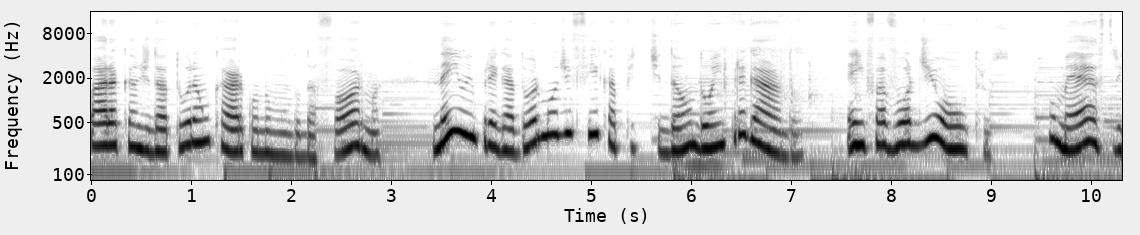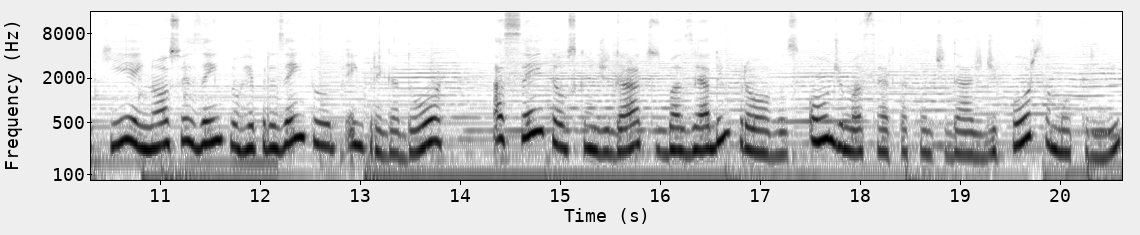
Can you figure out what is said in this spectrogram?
para a candidatura a um cargo no mundo da forma, nem o empregador modifica a aptidão do empregado em favor de outros. O mestre, que em nosso exemplo representa o empregador, aceita os candidatos baseado em provas, onde uma certa quantidade de força motriz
